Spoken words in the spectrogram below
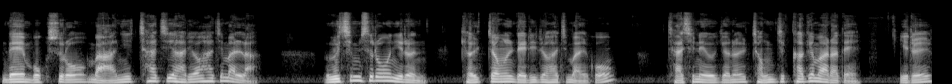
내 몫으로 많이 차지하려 하지 말라. 의심스러운 일은 결정을 내리려 하지 말고 자신의 의견을 정직하게 말하되 이를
